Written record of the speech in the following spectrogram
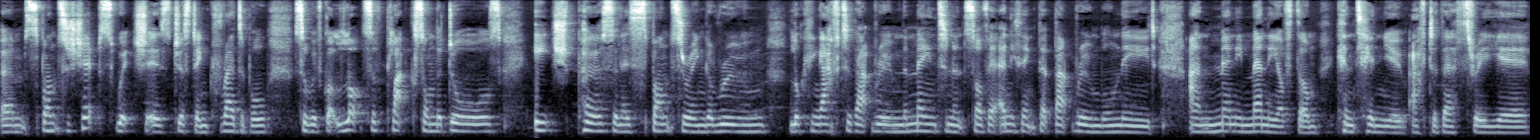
um, sponsorships, which is just incredible. So we've got lots of plaques on the doors. Each person is sponsoring a room, looking after that room, the maintenance of it, anything that that room will need. And many, many of them continue after their three year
